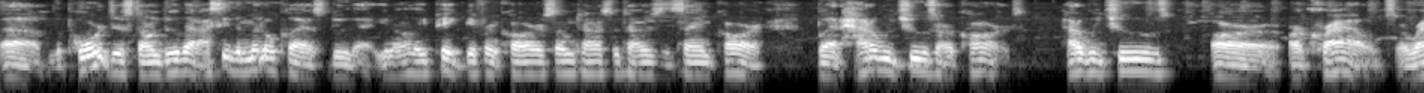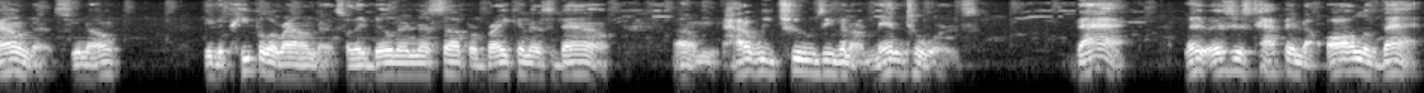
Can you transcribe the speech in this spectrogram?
uh, the poor just don't do that. I see the middle class do that. You know, they pick different cars sometimes, sometimes the same car. But how do we choose our cars? How do we choose our our crowds around us? You know, the people around us. Are they building us up or breaking us down? Um, how do we choose even our mentors? That let, let's just tap into all of that.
